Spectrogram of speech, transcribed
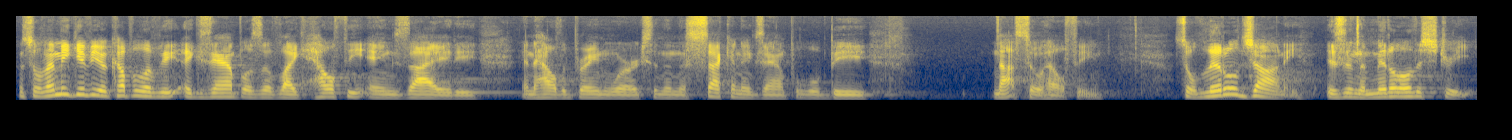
And so, let me give you a couple of examples of like healthy anxiety and how the brain works. And then the second example will be not so healthy. So, little Johnny is in the middle of the street.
